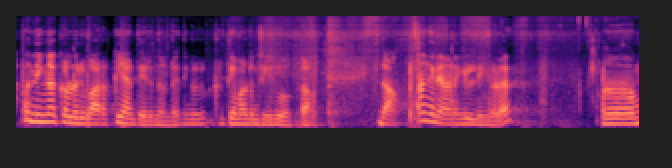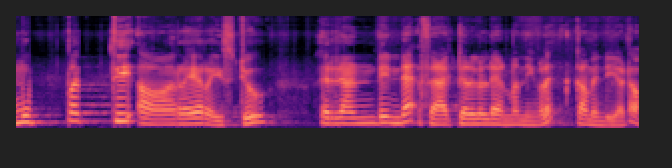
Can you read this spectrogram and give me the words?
അപ്പോൾ നിങ്ങൾക്കുള്ളൊരു വർക്ക് ഞാൻ തരുന്നുണ്ട്. നിങ്ങൾ കൃത്യമായിട്ടും ചെയ്തു നോക്കുക. ഇതാ അങ്ങനെയാണെങ്കിൽ നിങ്ങൾ മുപ്പത്തി ആറ് റൈസ് ടു രണ്ടിന്റെ ഫാക്ടറുകളുടെ എണ്ണം നിങ്ങൾ കമന്റ് ചെയ്യുക കേട്ടോ.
